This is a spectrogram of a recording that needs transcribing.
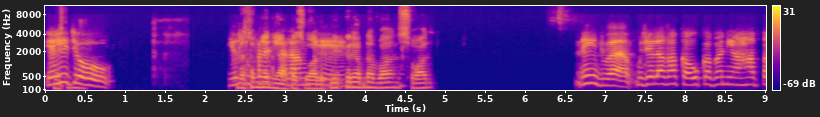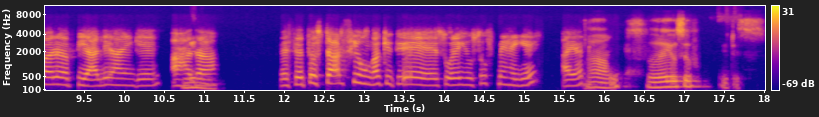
यही जो मैं यूसुफ समझा नहीं आपका सवाल। रिपीट करें अपना बात सवाल। नहीं जो है, मुझे लगा कौकबन यहाँ पर प्याले आएँगे आहदा। वैसे तो स्टार्स ही होगा क्योंकि सूर्य यूसुफ में है ये आयत। Ah, Surah Yusuf. It is.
